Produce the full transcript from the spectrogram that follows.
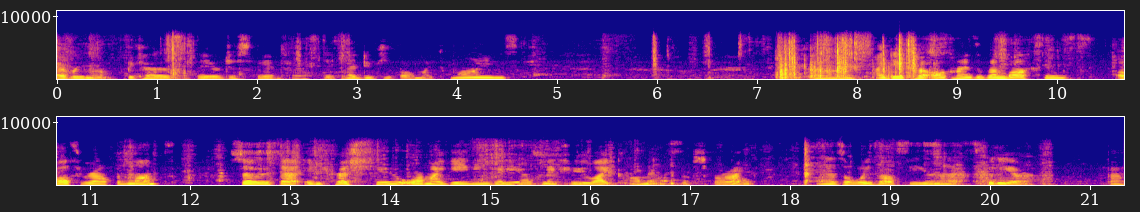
every month because they are just fantastic. And I do keep all my coins. Um, I do put all kinds of unboxings all throughout the month. So if that interests you or my gaming videos, make sure you like, comment, and subscribe. And as always, I'll see you in the next video. Bye.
